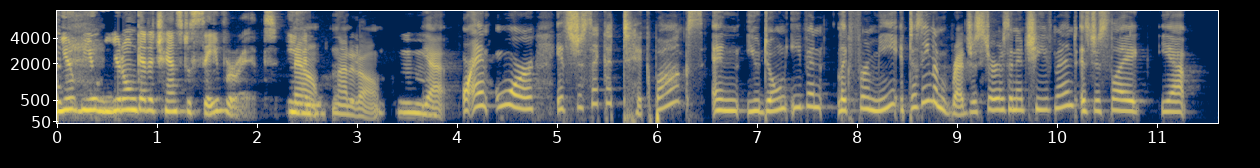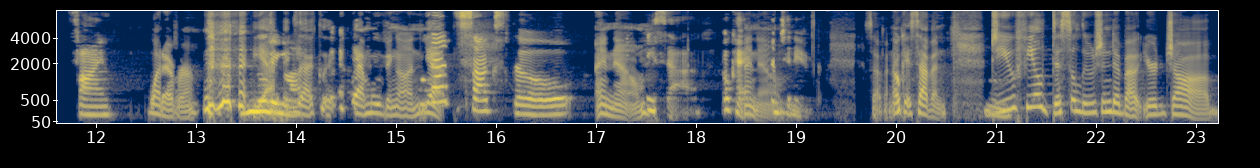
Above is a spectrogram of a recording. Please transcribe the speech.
You you you don't get a chance to savor it. Even, no, not at all. Mhm. Yeah. Or and or it's just like a tick box and you don't even like for me, it doesn't even register as an achievement. It's just like, yeah, Fine. whatever. yeah, Moving on. exactly. Yeah, moving on. Well, Yeah, That sucks though. I know. Be sad. Okay. I know. Continue. Seven. Okay, seven. Do Mm. you feel disillusioned about your job?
